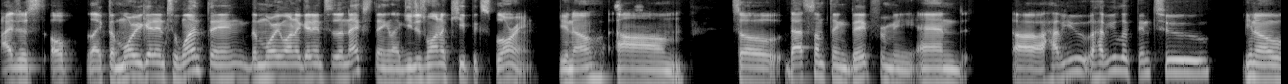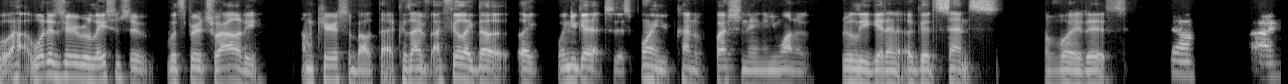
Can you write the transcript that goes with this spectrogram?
I just oh, like the more you get into one thing, the more you want to get into the next thing. Like you just want to keep exploring, you know. Um, so that's something big for me. And uh, have you have you looked into you know what is your relationship with spirituality? I'm curious about that because I I feel like the like when you get to this point, you're kind of questioning and you want to really get a, a good sense of what it is. Yeah, I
